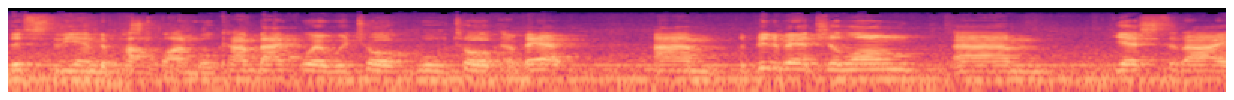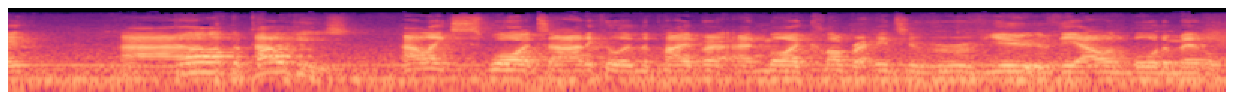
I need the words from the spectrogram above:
This is the end of part one. We'll come back where we talk. We'll talk about um, a bit about Geelong um, yesterday. Uh, Oh, the pokies. Alex White's article in the paper and my comprehensive review of the Allan Border Medal.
